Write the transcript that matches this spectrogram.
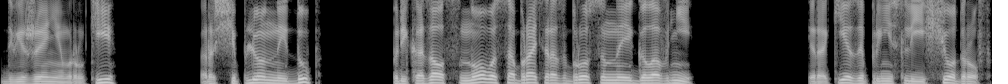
Движением руки расщепленный дуб приказал снова собрать разбросанные головни. Иракезы принесли еще дров.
